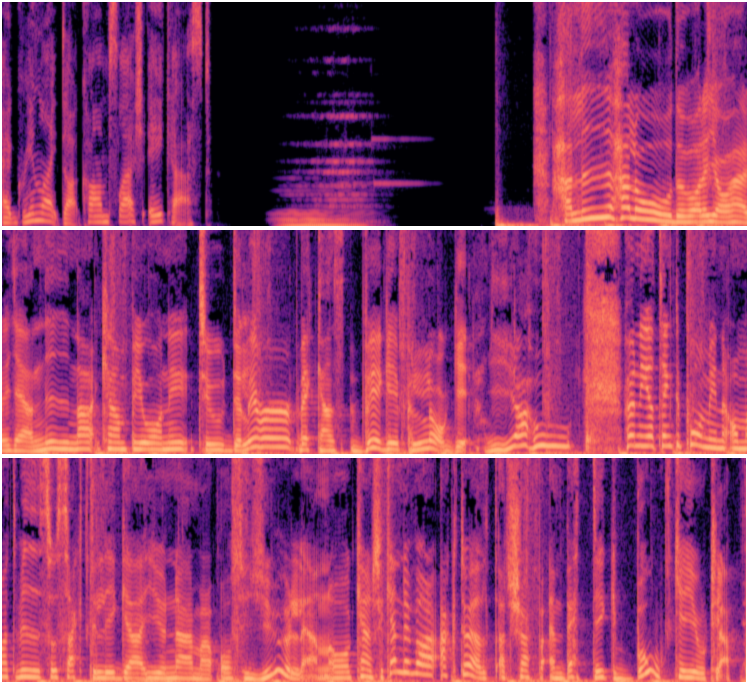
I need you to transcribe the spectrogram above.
at greenlight.com slash ACAST. Halli hallå, då var det jag här igen. Nina Campioni to deliver veckans VG-plogg. Yahoo! Hörni, jag tänkte påminna om att vi så sakteliga ju närmar oss julen och kanske kan det vara aktuellt att köpa en vettig bok i julklapp.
